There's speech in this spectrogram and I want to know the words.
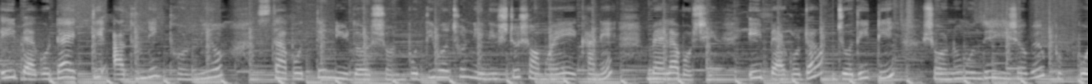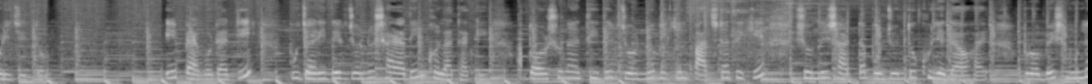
এই প্যাগোটা একটি আধুনিক ধর্মীয় স্থাপত্যের নিদর্শন। প্রতি বছর নির্দিষ্ট সময়ে এখানে মেলা বসে। এই প্যাগোটা যদিটি স্বর্ণমন্দির হিসাবেও পরিচিত। এই প্যাগোডাটি পূজারীদের জন্য সারাদিন খোলা থাকে। দর্শনার্থীদের জন্য বিকেল পাঁচটা থেকে সন্ধ্যে সাতটা পর্যন্ত খুলে দেওয়া হয়। প্রবেশ মূল্য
